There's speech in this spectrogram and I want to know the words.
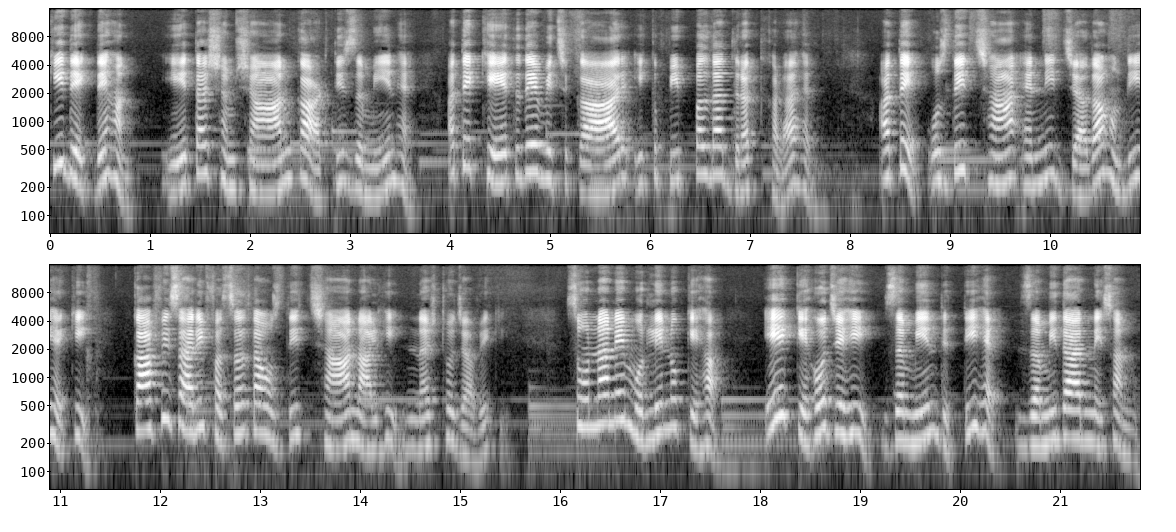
ਕੀ ਦੇਖਦੇ ਹਨ? ਇਹ ਤਾਂ ਸ਼ਮਸ਼ਾਨ ਘਾਟ ਦੀ ਜ਼ਮੀਨ ਹੈ ਅਤੇ ਖੇਤ ਦੇ ਵਿਚਕਾਰ ਇੱਕ ਪੀਪਲ ਦਾ ਦਰਖਤ ਖੜਾ ਹੈ ਅਤੇ ਉਸ ਦੀ ਛਾਂ ਇੰਨੀ ਜ਼ਿਆਦਾ ਹੁੰਦੀ ਹੈ ਕਿ ਕਾਫੀ ਸਾਰੀ ਫਸਲ ਤਾਂ ਉਸ ਦੀ ਛਾਂ ਨਾਲ ਹੀ ਨਸ਼ਟ ਹੋ ਜਾਵੇਗੀ। ਸੋਨਾ ਨੇ ਮੁਰਲੀ ਨੂੰ ਕਿਹਾ, ਇਹ ਕਿਹੋ ਜਿਹੀ ਜ਼ਮੀਨ ਦਿੱਤੀ ਹੈ? ਜ਼ਮੀਦਾਰ ਨੇ ਸਾਨੂੰ।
